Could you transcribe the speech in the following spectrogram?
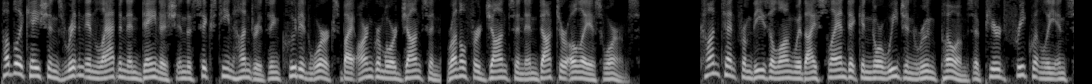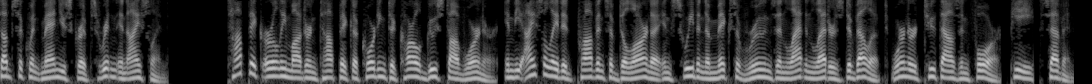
Publications written in Latin and Danish in the 1600s included works by Arngrimur Jónsson, Runolfur Jónsson, and Dr. Olaus Worms. Content from these along with Icelandic and Norwegian rune poems appeared frequently in subsequent manuscripts written in Iceland. Topic early modern topic According to Carl Gustav Werner, in the isolated province of Dalarna in Sweden a mix of runes and Latin letters developed Werner 2004, p. 7.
